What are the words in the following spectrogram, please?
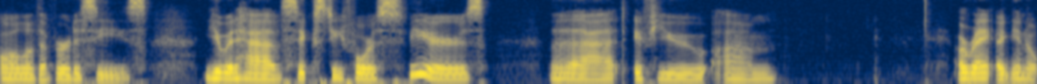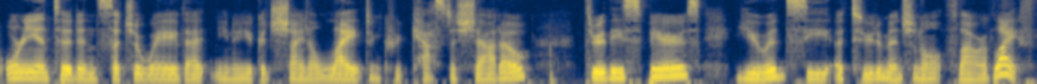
all of the vertices, you would have 64 spheres that if you um, arra- uh, you know, oriented in such a way that, you know, you could shine a light and cast a shadow through these spheres, you would see a two dimensional flower of life.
